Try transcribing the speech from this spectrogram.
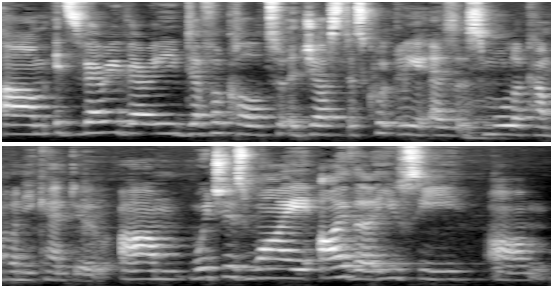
um, it's very, very difficult to adjust as quickly as a smaller company can do, um, which is why either you see um,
